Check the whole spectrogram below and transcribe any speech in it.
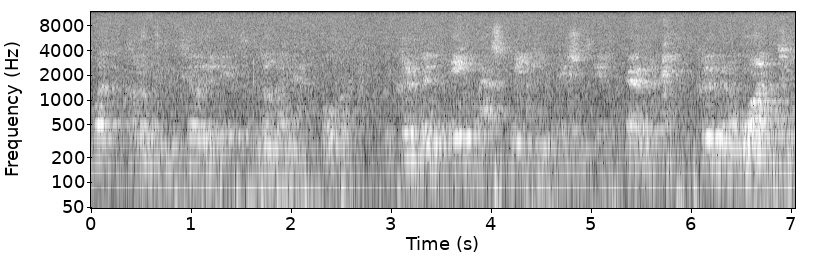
what the clinical utility is of knowing that four. It could have been an eight last week and the patient's getting better. It could have been a one two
